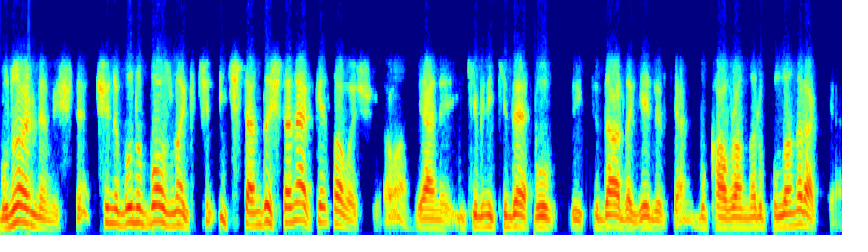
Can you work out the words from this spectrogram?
bunu önlemişti. Şimdi bunu bozmak için içten dıştan herkes savaşıyor. Tamam Yani 2002'de bu iktidar da gelirken bu kavramları kullanarak geldi.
